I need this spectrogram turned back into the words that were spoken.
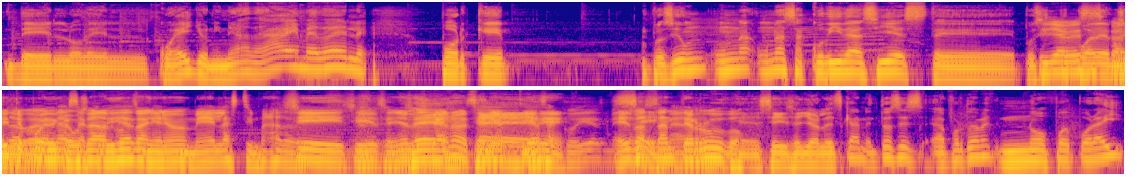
de lo del cuello ni nada. Ay, me duele. Porque, pues sí, un- una, una sacudida así, este, pues sí, ya te puede Sí te puede causar algún me- daño. Me, he lastimado. Sí, sí, el señor Sí, Lescano sí, tiene- tiene- Sacudidas, es sí, bastante claro. rudo. Eh, sí, señor Lescan. Entonces, afortunadamente no fue por ahí,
